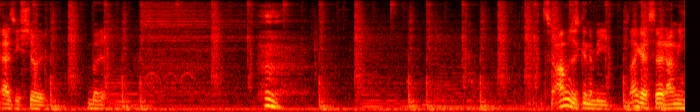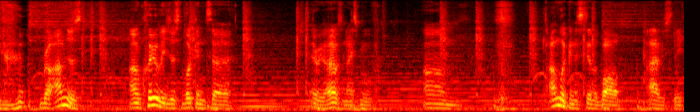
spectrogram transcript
as he should, but. so I'm just gonna be, like I said, I mean, bro, I'm just, I'm clearly just looking to. There we go. That was a nice move. Um, I'm looking to steal the ball, obviously.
